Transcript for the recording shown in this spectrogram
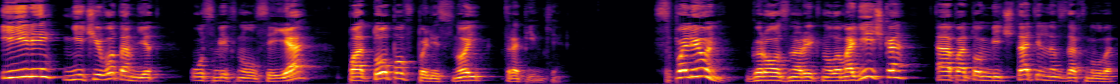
«Или ничего там нет», усмехнулся я, потопав по лесной тропинке. «Сплюнь!» – грозно рыкнула магичка, а потом мечтательно вздохнула.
